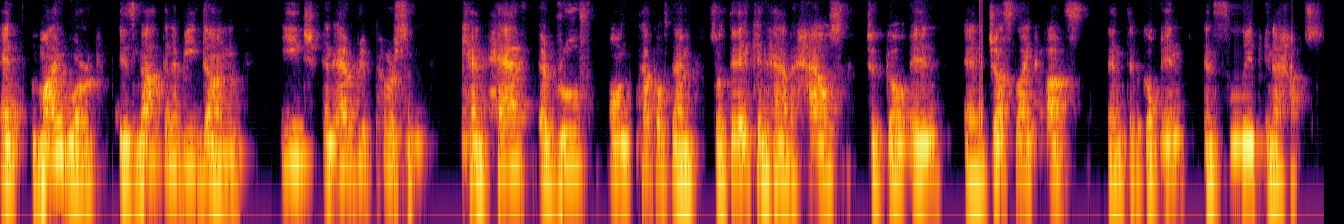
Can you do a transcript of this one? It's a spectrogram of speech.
And my work is not going to be done. Each and every person can have a roof on top of them so they can have a house to go in and just like us and to go in and sleep in a house.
